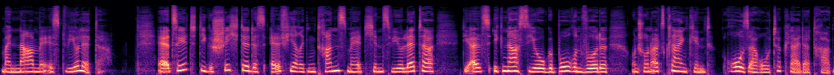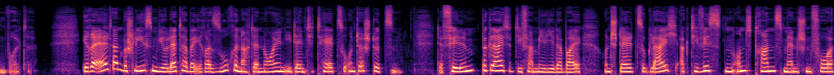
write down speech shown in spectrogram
Mein Name ist Violetta. Er erzählt die Geschichte des elfjährigen Transmädchens Violetta, die als Ignacio geboren wurde und schon als Kleinkind rosarote Kleider tragen wollte. Ihre Eltern beschließen, Violetta bei ihrer Suche nach der neuen Identität zu unterstützen. Der Film begleitet die Familie dabei und stellt zugleich Aktivisten und Transmenschen vor,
